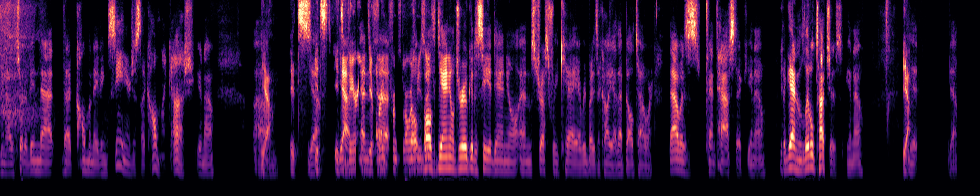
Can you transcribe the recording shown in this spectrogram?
you know, sort of in that that culminating scene, you're just like, oh my gosh, you know, Yeah. It's Yeah. it's it's Yeah, very and, different uh, from star wars both, music both Daniel Drew, good to see you, Daniel, and Stress Free K. Everybody's like, oh yeah, that bell tower, that was fantastic, you know. Yeah. Again, little touches, you know. Yeah. It- yeah.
